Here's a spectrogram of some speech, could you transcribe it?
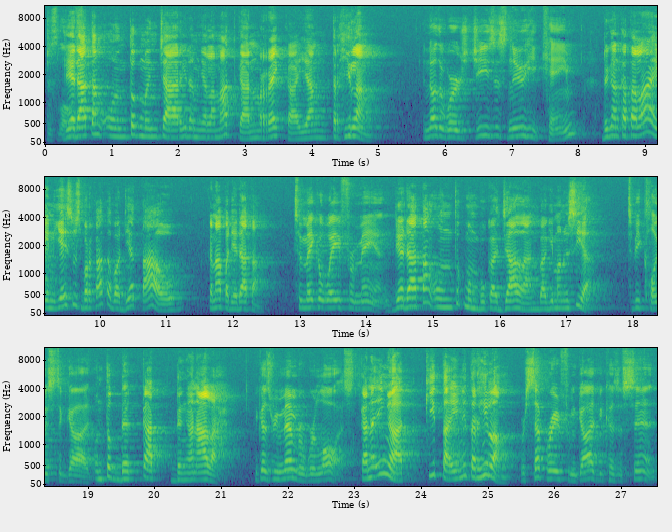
Which is lost. dia datang untuk mencari dan menyelamatkan mereka yang terhilang. In other words, Jesus knew he came Dengan kata lain, Yesus berkata bahwa dia tahu kenapa dia datang. to make a way for man Dia datang untuk membuka jalan bagi manusia to be close to God. untuk dekat dengan Allah. Because remember, we're lost. Karena ingat, kita ini terhilang. We're separated from God because of sin.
